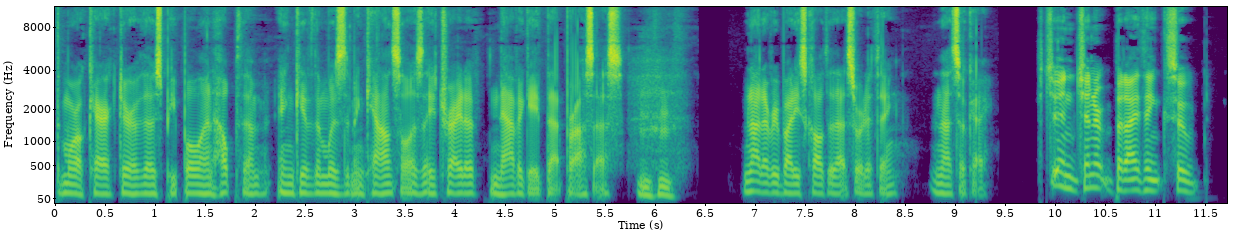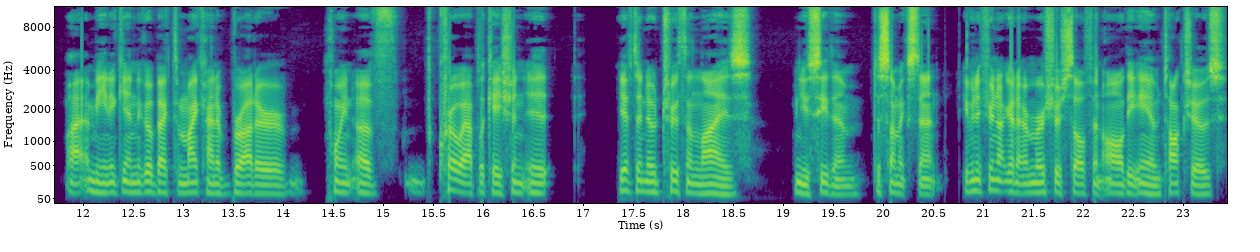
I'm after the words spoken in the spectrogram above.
the moral character of those people and help them and give them wisdom and counsel as they try to navigate that process. Mhm. Not everybody's called to that sort of thing, and that's okay. In gener- but I think so. I mean, again, to go back to my kind of broader point of crow application, it you have to know truth and lies when you see them to some extent. Even if you're not going to immerse yourself in all the AM talk shows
